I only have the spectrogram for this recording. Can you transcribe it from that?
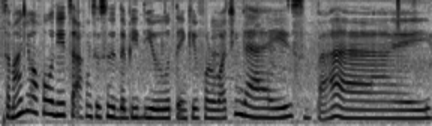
Samahan niyo ako ulit sa aking susunod na video. Thank you for watching guys. Bye!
